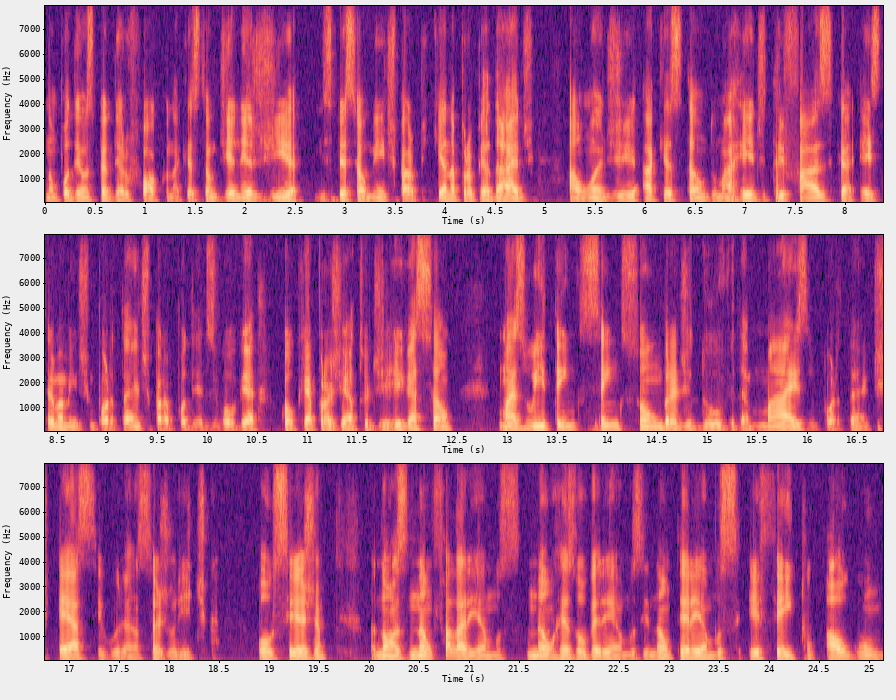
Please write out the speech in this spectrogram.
não podemos perder o foco na questão de energia, especialmente para pequena propriedade, aonde a questão de uma rede trifásica é extremamente importante para poder desenvolver qualquer projeto de irrigação. Mas o item, sem sombra de dúvida, mais importante é a segurança jurídica. Ou seja, nós não falaremos, não resolveremos e não teremos efeito algum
